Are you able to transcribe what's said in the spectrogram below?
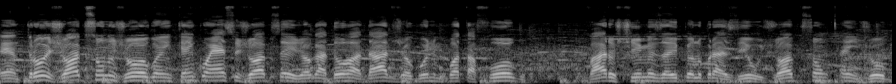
Entrou Jobson no jogo, hein? Quem conhece o Jobson aí? Jogador rodado, jogou no Botafogo. Vários times aí pelo Brasil. Jobson em jogo.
